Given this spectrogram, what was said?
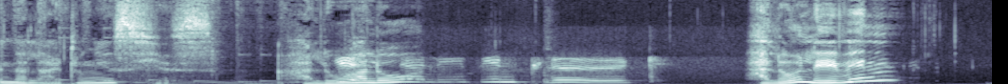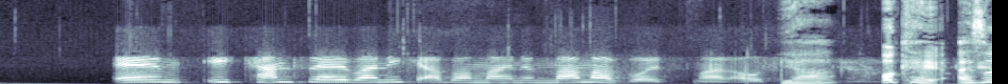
in der Leitung ist. Hier ist. Hallo, Hier hallo? Ist der Levin Plöck. Hallo, Levin? Ähm, ich kann es selber nicht, aber meine Mama wollte es mal ausprobieren. Ja, okay, also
